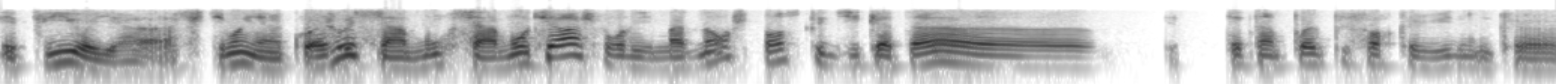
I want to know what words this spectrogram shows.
Et puis, il y a, effectivement, il y a un coup à jouer. C'est un, bon, c'est un bon tirage pour lui. Maintenant, je pense que Jikata euh, est peut-être un poil plus fort que lui. Donc, euh,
